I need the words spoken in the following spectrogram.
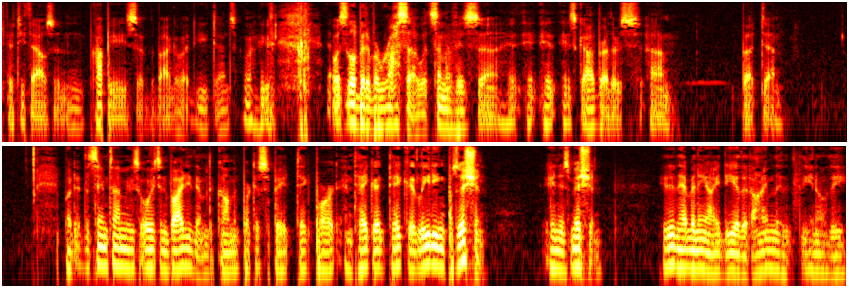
50,000 copies of the Bhagavad Gita. And so that was a little bit of a rasa with some of his uh, his godbrothers, um, but um, but at the same time, he was always inviting them to come and participate, take part, and take a take a leading position in his mission. He didn't have any idea that I'm the you know the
